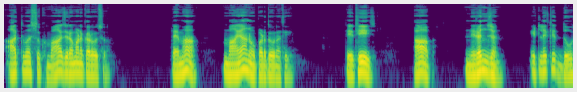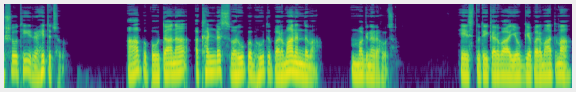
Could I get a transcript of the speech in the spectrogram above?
આત્મસુખમાં જ રમણ કરો છો. તેમાં માયાનો પડતો નથી. તેથી જ આપ નિરંજન એટલે કે દોષોથી રહિત છો. આપ પોતાના અખંડ સ્વરૂપભૂત પરમાનંદમાં મગ્ન રહો છો. એ સ્તુતિ કરવા યોગ્ય પરમાત્મા,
